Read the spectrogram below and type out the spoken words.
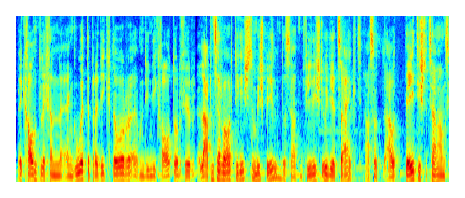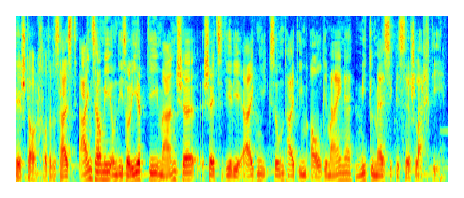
bekanntlich ein, ein guter Prädiktor und Indikator für Lebenserwartung ist zum Beispiel. Das hatten viele Studien gezeigt. Also auch dort ist der Zusammenhang sehr stark. Oder? Das heißt, einsame und isolierte Menschen schätzen ihre eigene Gesundheit im Allgemeinen mittelmäßig bis sehr schlecht ein.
